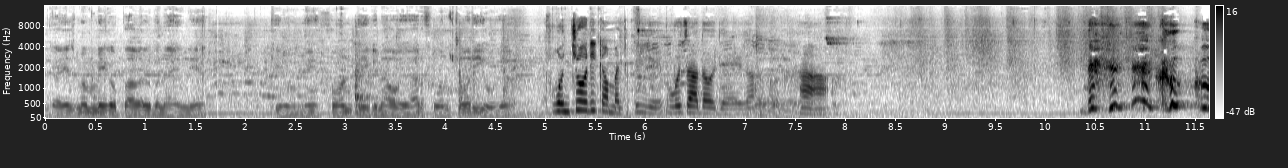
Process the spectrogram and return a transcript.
गाइस मम्मी को पागल बनाएँगे कि मम्मी फ़ोन ठीक ना हो यार फ़ोन चोरी हो गया। फ़ोन चोरी का मत कहिए वो ज़्यादा हो जाएगा। हाँ। कुकू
